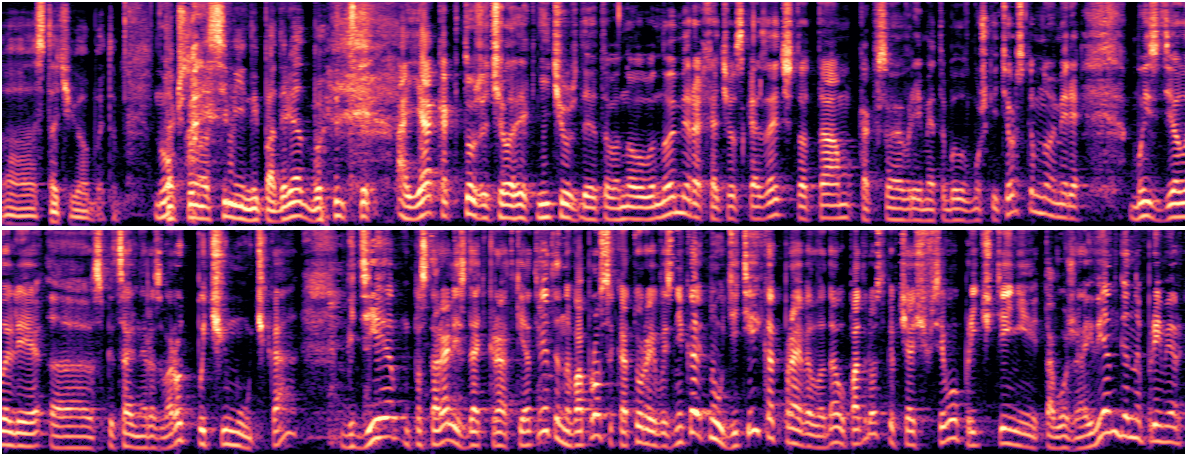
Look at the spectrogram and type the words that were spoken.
Э, статью об этом. Ну, так что у нас семейный подряд будет. А я, как тоже человек не чуждый этого нового номера, хочу сказать, что там, как в свое время это было в мушкетерском номере, мы сделали э, специальный разворот «Почемучка», где постарались дать краткие ответы на вопросы, которые возникают ну, у детей, как правило, да, у подростков чаще всего при чтении того же Айвенга, например,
